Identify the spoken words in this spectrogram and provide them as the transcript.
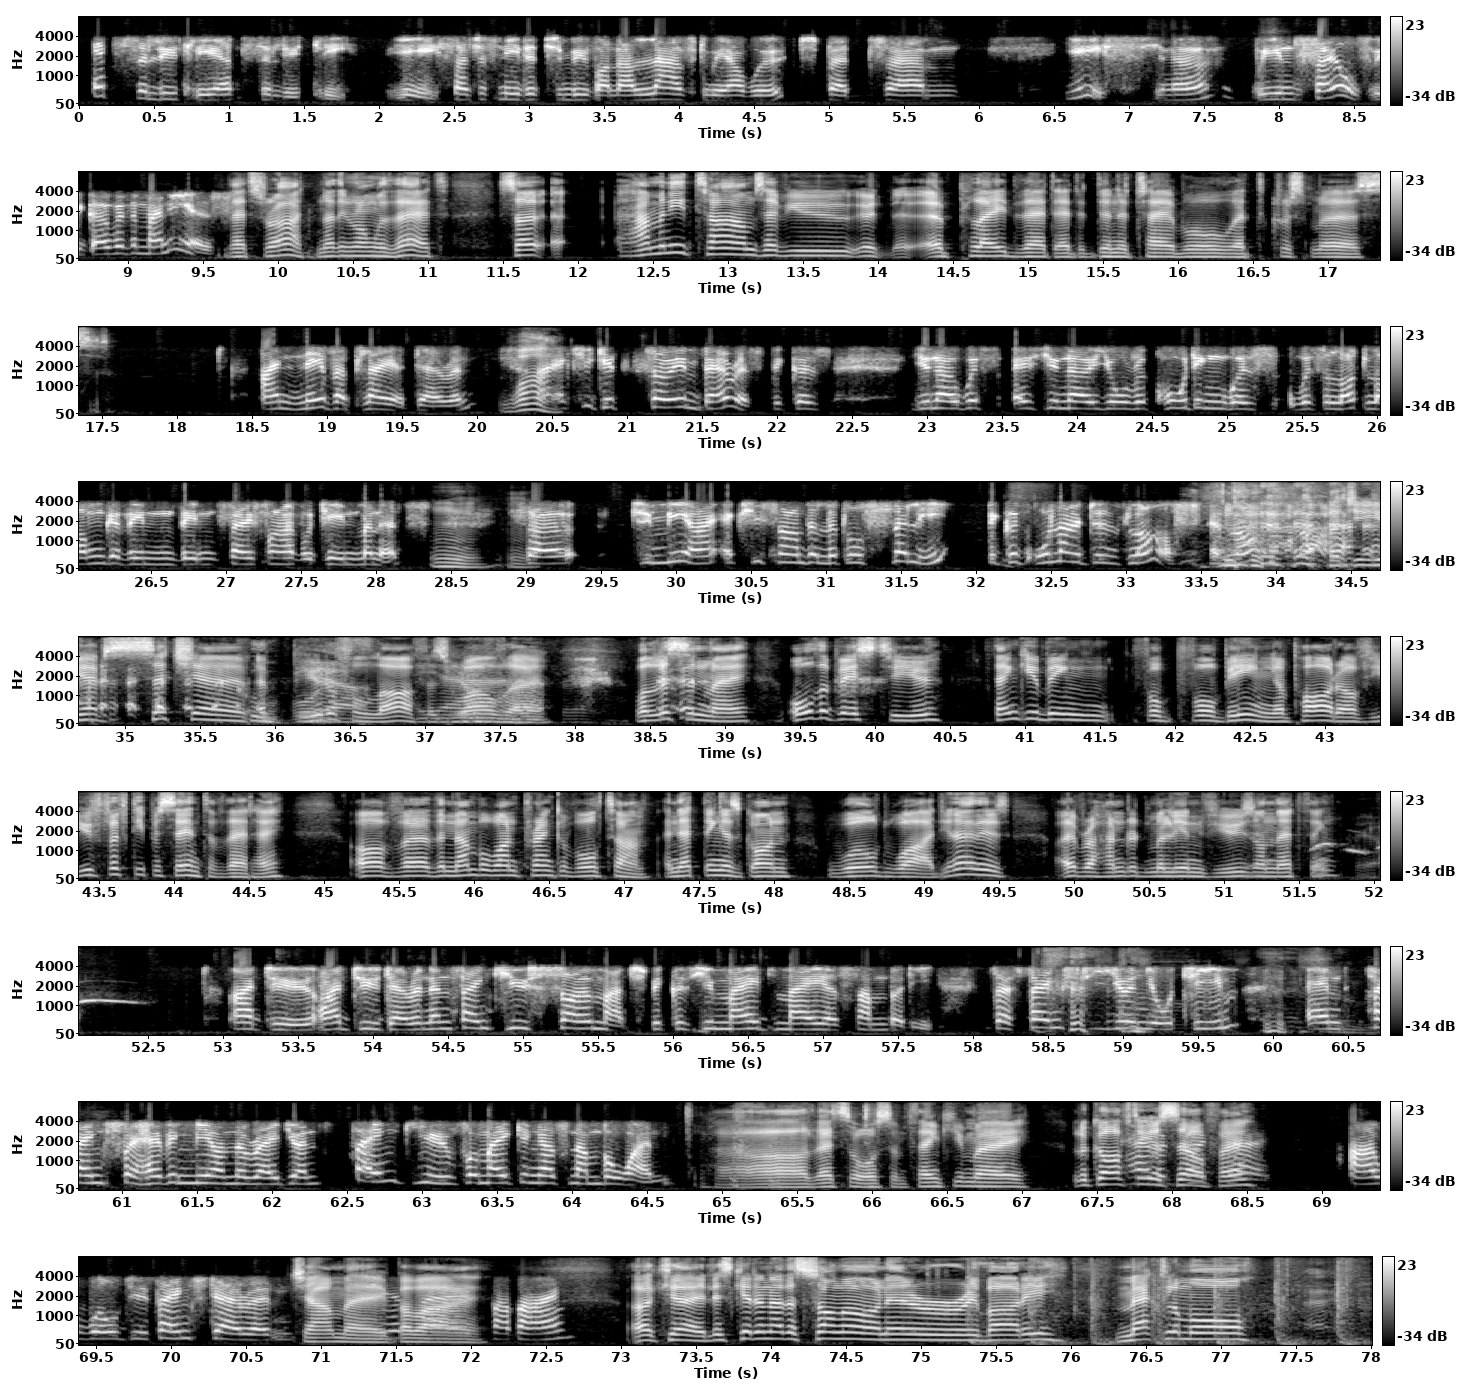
Absolutely, absolutely. Yes, I just needed to move on. I loved where I worked, but um, yes, you know, we in sales. We go where the money is. That's right. Nothing wrong with that. So, uh, how many times have you uh, uh, played that at a dinner table at Christmas? I never play it, Darren. Why? I actually get so embarrassed because, you know, with as you know, your recording was was a lot longer than than say five or ten minutes. Mm, mm. So to me, I actually sound a little silly because all I do is laugh and laugh. but you, you have such a, a beautiful laugh as well, though. Well, listen, May, all the best to you. Thank you being for for being a part of you. Fifty percent of that, hey, of uh, the number one prank of all time, and that thing has gone worldwide. You know, there's over hundred million views on that thing. I do, I do, Darren, and thank you so much because you made May a somebody. So thanks to you and your team, and thanks for having me on the radio, and thank you for making us number one. Ah, that's awesome. Thank you, May. Look after Have yourself, eh? day. I will do. Thanks, Darren. Ciao, May. Bye bye. Bye bye. Okay, let's get another song on, everybody. Macklemore,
